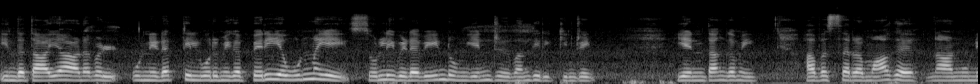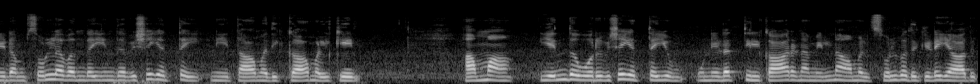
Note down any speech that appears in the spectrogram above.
இந்த தாயானவள் உன்னிடத்தில் ஒரு மிகப்பெரிய உண்மையை சொல்லிவிட வேண்டும் என்று வந்திருக்கின்றேன். என் தங்கமே அவசரமாக நான் உன்னிடம் சொல்ல வந்த இந்த விஷயத்தை நீ தாமதிக்காமல் கேள். அம்மா எந்த ஒரு விஷயத்தையும் உன்னிடத்தில் காரணம் இல்லாமல் சொல்வது கிடையாது.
